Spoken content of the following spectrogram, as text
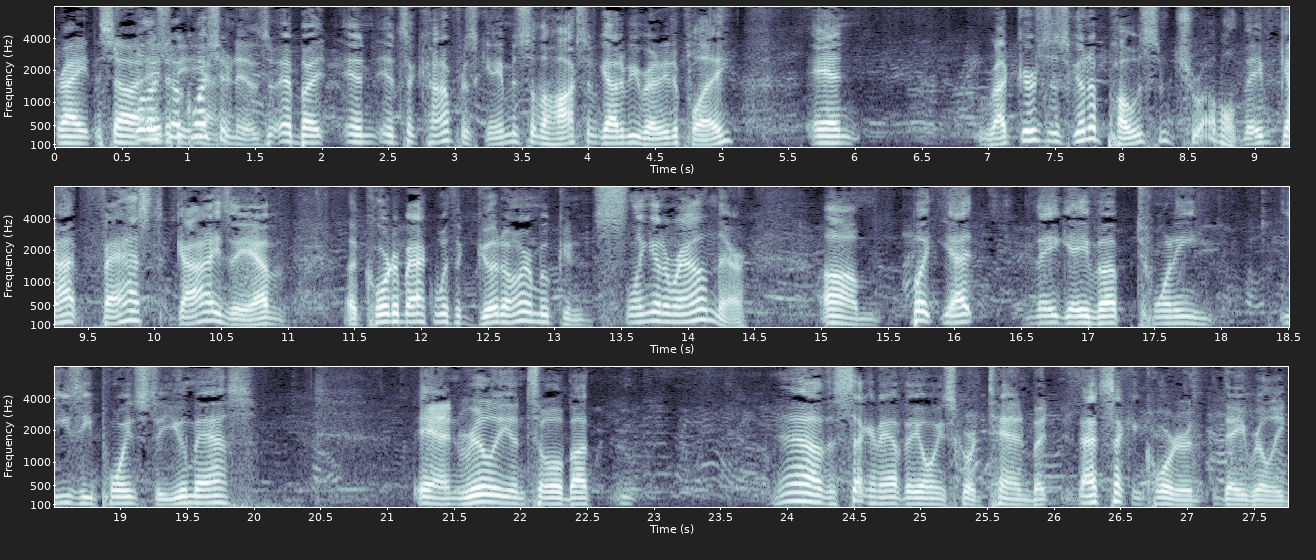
right? So Well, there's no be- question it is, uh, but and it's a conference game, and so the Hawks have got to be ready to play, and Rutgers is going to pose some trouble. They've got fast guys. They have a quarterback with a good arm who can sling it around there, um, but yet they gave up 20 easy points to UMass, and really until about yeah, the second half they only scored ten, but that second quarter they really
